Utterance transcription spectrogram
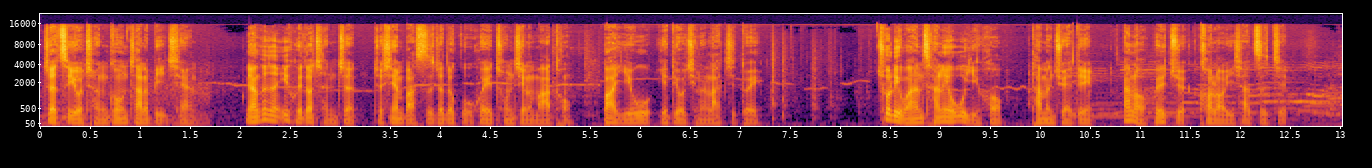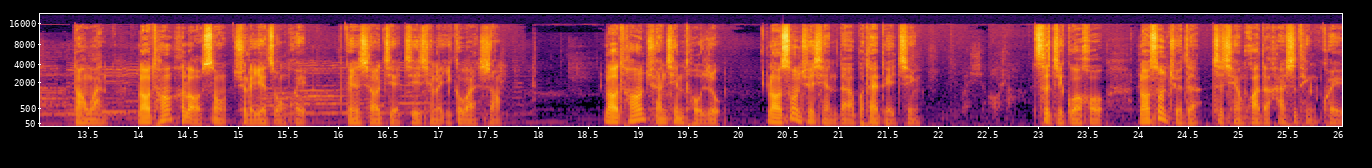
这次又成功诈了笔钱。两个人一回到城镇，就先把死者的骨灰冲进了马桶，把遗物也丢进了垃圾堆。处理完残留物以后，他们决定按老规矩犒劳一下自己。当晚。老唐和老宋去了夜总会，跟小姐激情了一个晚上。老唐全情投入，老宋却显得不太得劲。刺激过后，老宋觉得这钱花的还是挺亏，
